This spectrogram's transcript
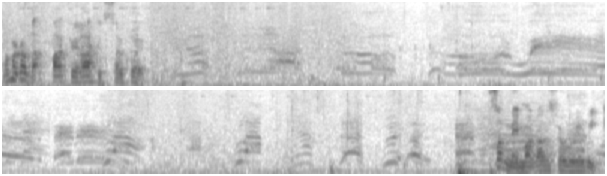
Oh my god, that fight for your life is so quick. Suddenly my guns feel really weak.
